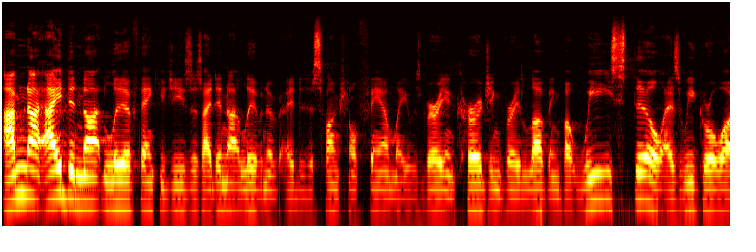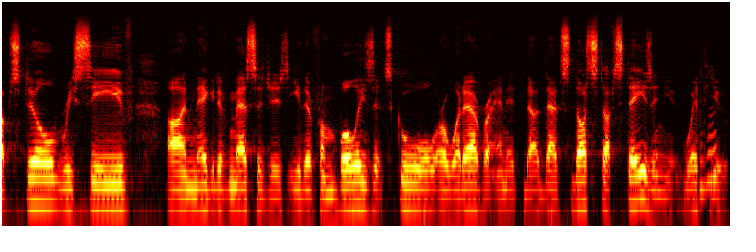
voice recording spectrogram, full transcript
I'm not. I did not live. Thank you, Jesus. I did not live in a, a dysfunctional family. It was very encouraging, very loving. But we still, as we grow up, still receive uh, negative messages, either from bullies at school or whatever, and it, that, that's, that stuff stays in you with you.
